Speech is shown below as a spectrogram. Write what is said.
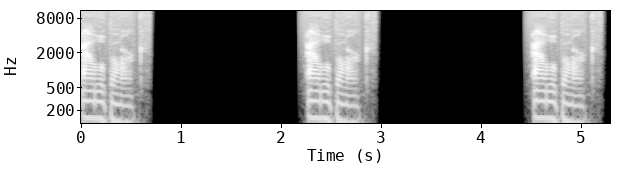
Alabark. Alabark. Alabark.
